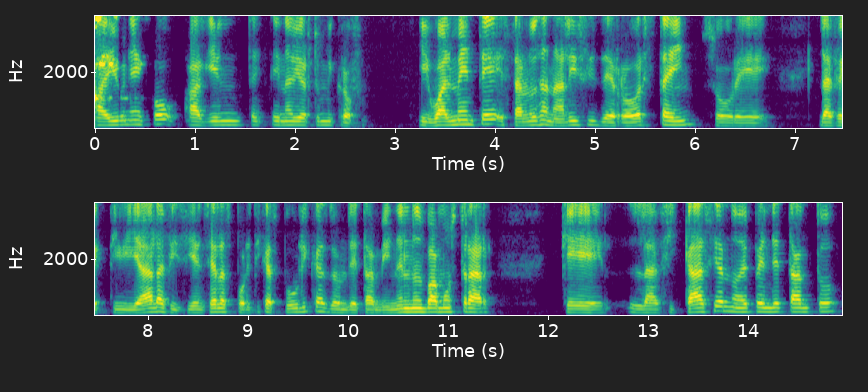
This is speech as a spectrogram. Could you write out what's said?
Hay un eco, alguien tiene abierto un micrófono. Igualmente están los análisis de Robert Stein sobre la efectividad, la eficiencia de las políticas públicas, donde también él nos va a mostrar que la eficacia no depende tanto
